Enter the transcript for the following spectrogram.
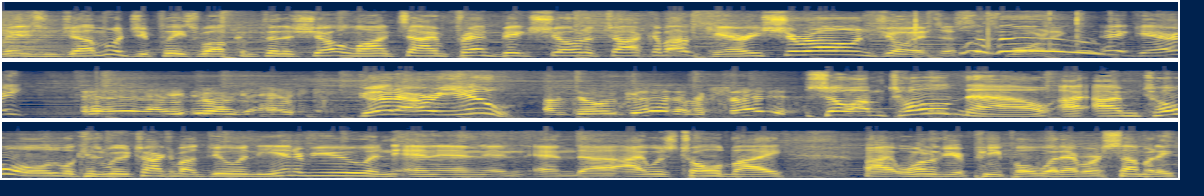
Ladies and gentlemen, would you please welcome to the show, longtime friend, big show to talk about. Gary Cherone joins us this morning. Hey, Gary. Hey, how you doing, guys? Good. How are you? I'm doing good. I'm excited. So I'm told now. I, I'm told because we were talked about doing the interview, and and and and, and uh, I was told by uh, one of your people, whatever, somebody.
